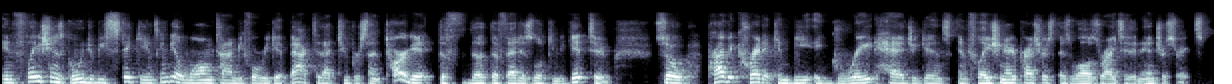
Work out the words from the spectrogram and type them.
inflation is going to be sticky. It's going to be a long time before we get back to that 2% target the, the, the Fed is looking to get to. So, private credit can be a great hedge against inflationary pressures as well as rises in interest rates.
